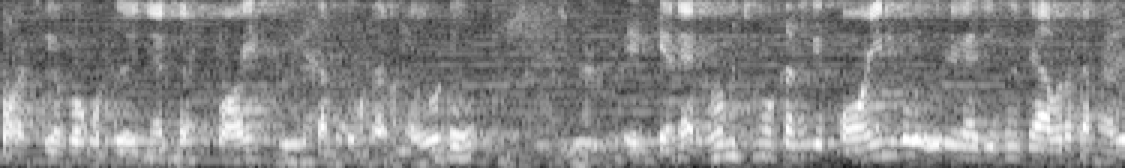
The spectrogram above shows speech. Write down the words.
ഫോറക്സിലൊക്കെ കൊടുത്തു കഴിഞ്ഞാൽ കോയിൻ കിട്ടാൻ ബുദ്ധിമുട്ടാണ്. അതുകൊണ്ട് എനിക്ക് എന്റെ അനുഭവം വെച്ച് നോക്കുകയാണെങ്കിൽ കോയിനുകൾ ഒരു രാജ്യത്ത് അവിടെ തന്നെ അത്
